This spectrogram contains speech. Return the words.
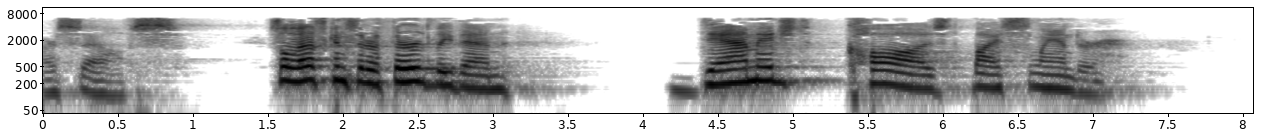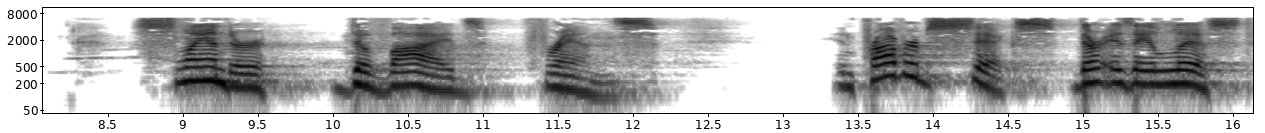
ourselves. So let's consider thirdly then, damaged caused by slander. Slander divides friends. In Proverbs 6, there is a list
